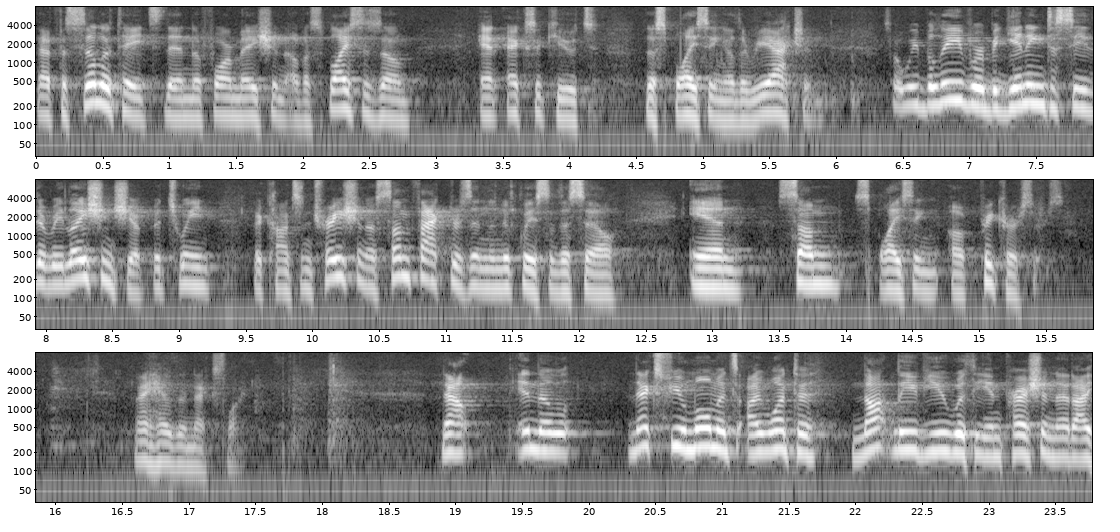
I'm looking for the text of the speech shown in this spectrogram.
that facilitates then the formation of a spliceosome and executes the splicing of the reaction. So we believe we're beginning to see the relationship between the concentration of some factors in the nucleus of the cell and some splicing of precursors. I have the next slide. Now, in the next few moments, I want to not leave you with the impression that I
